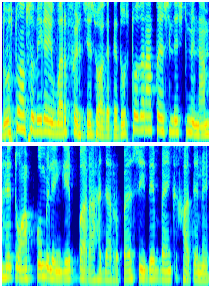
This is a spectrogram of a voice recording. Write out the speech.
दोस्तों, आप सभी का एक बार फिर से स्वागत है। दोस्तों, अगर आपका इस लिस्ट में नाम है तो आपको मिलेंगे बारह हज़ार रुपए सीधे बैंक खाते में।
